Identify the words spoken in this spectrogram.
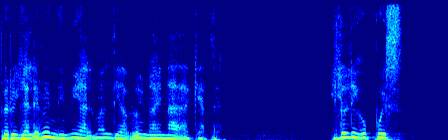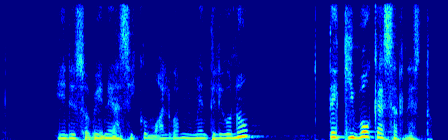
Pero ya le vendí mi alma al diablo y no hay nada que hacer. Y le digo, pues, y en eso viene así como algo a mi mente. Le digo, no, te equivocas, Ernesto.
